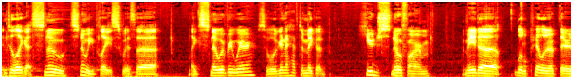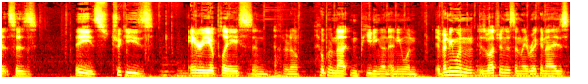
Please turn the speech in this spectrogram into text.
into like a snow snowy place with uh like snow everywhere. So we're gonna have to make a huge snow farm. I made a little pillar up there that says, "Hey, it's Tricky's area place," and I don't know. I hope I'm not impeding on anyone. If anyone is watching this and they recognize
